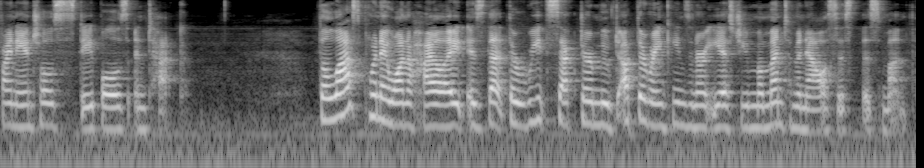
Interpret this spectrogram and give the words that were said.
financials, staples, and tech. The last point I want to highlight is that the REIT sector moved up the rankings in our ESG momentum analysis this month.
